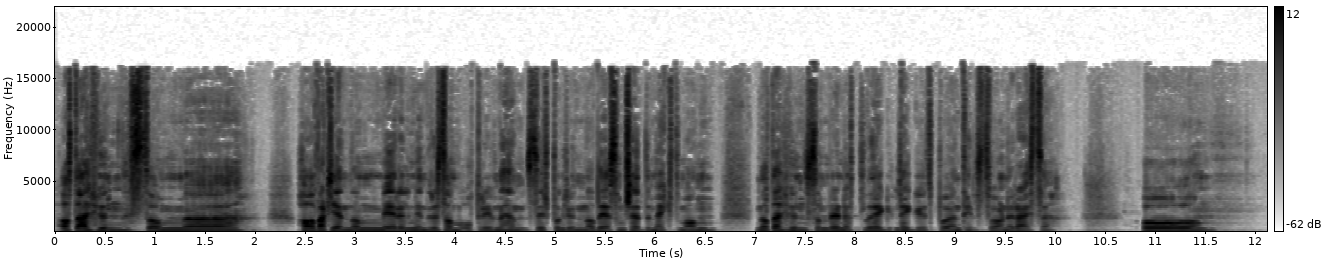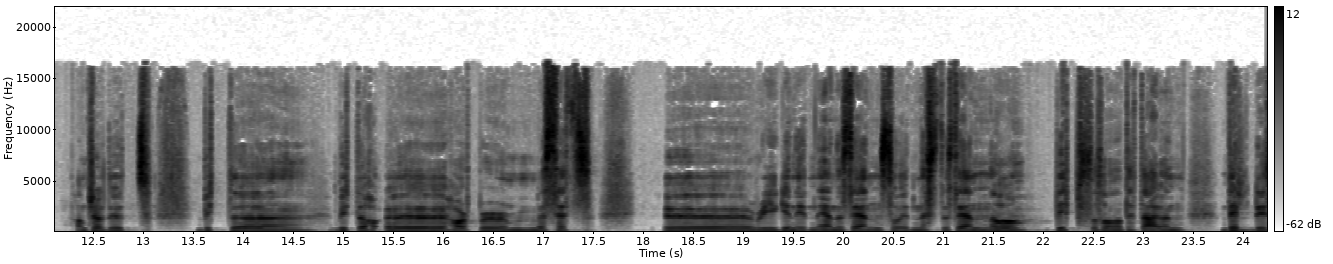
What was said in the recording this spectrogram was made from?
At det er hun som uh, har vært gjennom mer eller mindre samme opprivende hendelser pga. det som skjedde med ektemannen, men at det er hun som blir nødt til å legge ut på en tilsvarende reise. Og han prøvde ut bytte, bytte uh, Harper med Seth uh, Regan i den ene scenen, så i den neste scenen. Og vips, og sånn at dette er jo en veldig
